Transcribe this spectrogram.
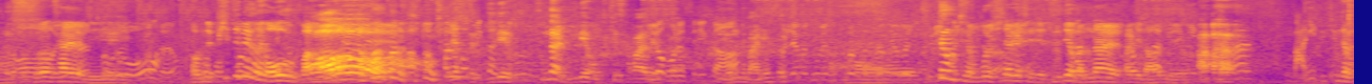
어, 그런 사연이 아 근데 피드백은 어우 막 아. 한번은 기똥 차겠어 미래 훗날 미래 어떻게 잡아야 될까 잃어버렸으니까. 연구 많이 프로토스를 그때부터 연구를 시작해서 이제 드디어 만날 각이 나왔네요 많이 늦은 근데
